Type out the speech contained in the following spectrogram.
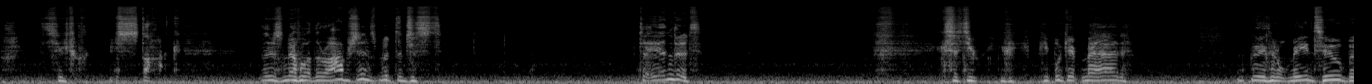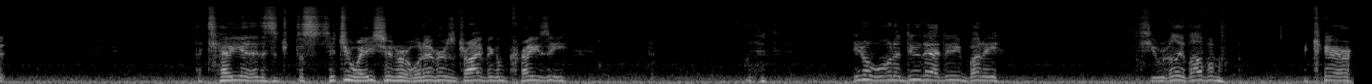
See, you're stuck. There's no other options but to just to end it. You, you, people get mad. They don't mean to, but I tell you, this the situation or whatever is driving them crazy. You don't want to do that to anybody. If you really love them, you care.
